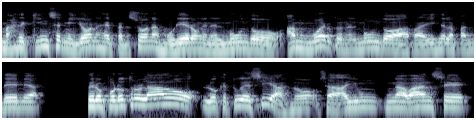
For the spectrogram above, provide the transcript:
más de 15 millones de personas murieron en el mundo, han muerto en el mundo a raíz de la pandemia. Pero por otro lado, lo que tú decías, ¿no? O sea, hay un, avance,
